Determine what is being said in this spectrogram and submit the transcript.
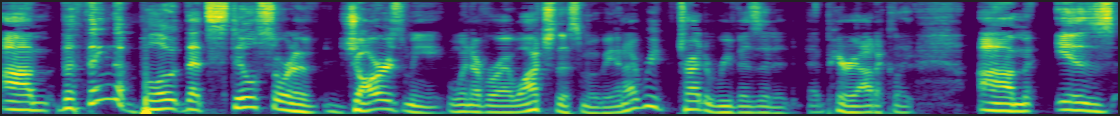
Um, the thing that blow that still sort of jars me whenever I watch this movie, and I re- try to revisit it periodically, um, is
